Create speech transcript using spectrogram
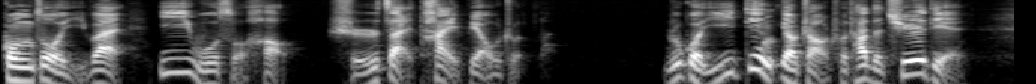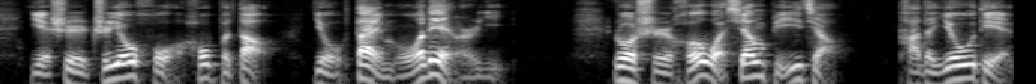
工作以外一无所好，实在太标准了。如果一定要找出他的缺点，也是只有火候不到，有待磨练而已。若是和我相比较，他的优点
